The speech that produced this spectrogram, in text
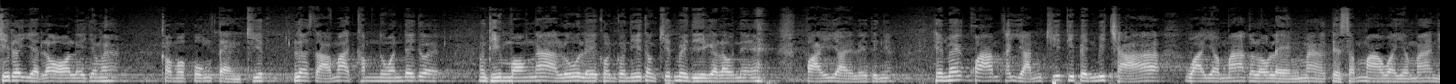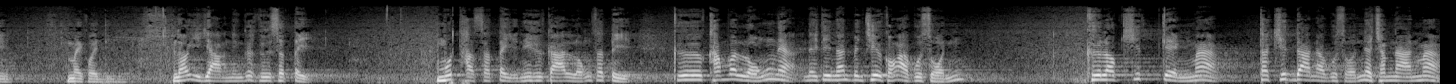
คิดละเอียดละออเลยใช่ไหมก็มาปรุงแต่งคิด แล้วสามารถคำนวณได้ด้วยบางทีมองหน้ารู้เลยคนคนนี้ต้องคิดไม่ดีกับเราแน่ไปใหญ่เลยทีเนี้ย ห็นไหมความขยันคิดที่เป็นมิจฉาวายามะกับเราแรงมาก แต่สัมมาวายามะนี่ไม่ค่อยดี แล้วอีกอย่างหนึ่งก็คือสติ มุตถสตินี่คือการหลงสติ คือคำว่าหลงเนี่ยในที่นั้นเป็นชื่อของอกุศล คือเราคิดเก่งมาก ถ้าคิดด้านอากุศลเนี่ยชำนาญมาก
